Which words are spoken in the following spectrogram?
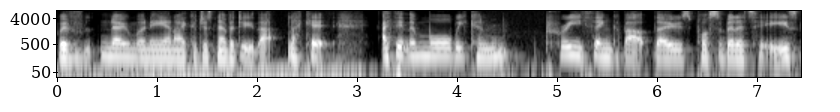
with no money and I could just never do that. Like it, I think the more we can pre think about those possibilities,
